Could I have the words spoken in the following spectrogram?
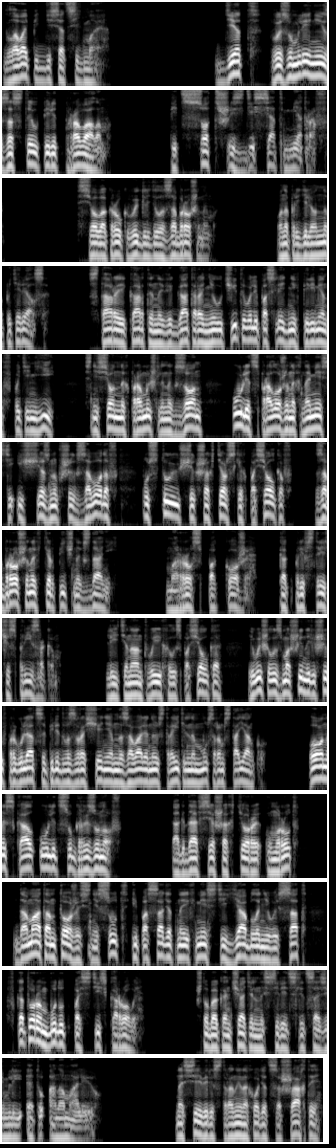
Глава 57. Дед в изумлении застыл перед провалом. Пятьсот шестьдесят метров! Все вокруг выглядело заброшенным. Он определенно потерялся. Старые карты навигатора не учитывали последних перемен в Потеньи, снесенных промышленных зон, улиц, проложенных на месте исчезнувших заводов, пустующих шахтерских поселков, заброшенных кирпичных зданий. Мороз по коже, как при встрече с призраком. Лейтенант выехал из поселка и вышел из машины, решив прогуляться перед возвращением на заваленную строительным мусором стоянку. Он искал улицу Грызунов. Когда все шахтеры умрут, дома там тоже снесут и посадят на их месте яблоневый сад, в котором будут пастись коровы чтобы окончательно стереть с лица земли эту аномалию. На севере страны находятся шахты,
